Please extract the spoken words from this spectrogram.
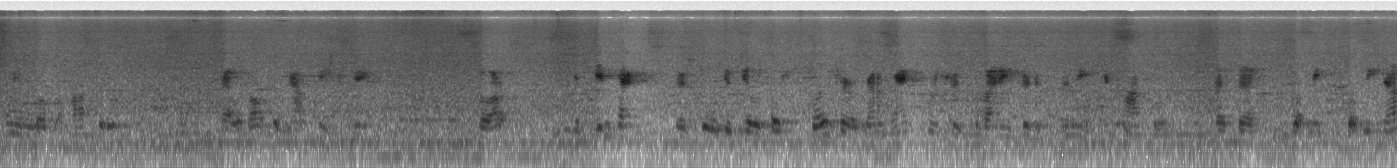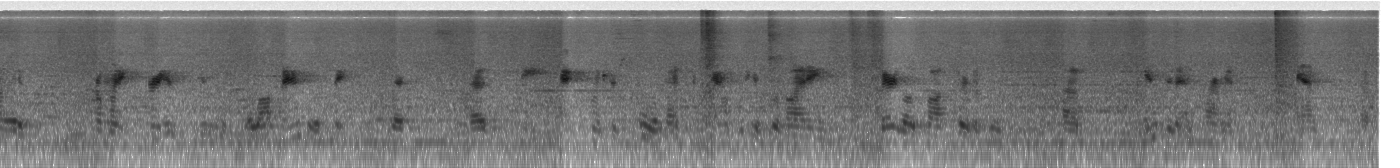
one of the local hospitals that was also outpatient basis. So our impact, there's still a good deal of social disclosure around acupuncture providing services in the, hospital. But uh, what we what we know is from my experience in the Los Angeles state that uh, the acupuncture school has the capacity of providing very low cost services um, into the environment and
